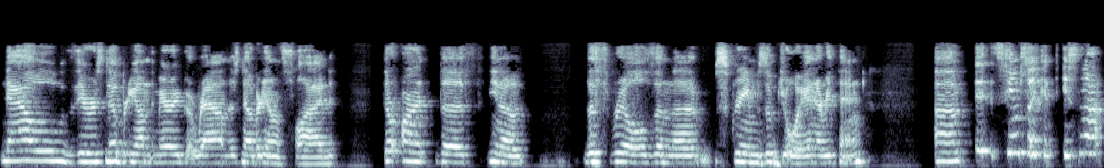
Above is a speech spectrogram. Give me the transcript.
Now there's nobody on the merry-go-round. There's nobody on the slide. There aren't the you know the thrills and the screams of joy and everything. Um, it seems like it, it's not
